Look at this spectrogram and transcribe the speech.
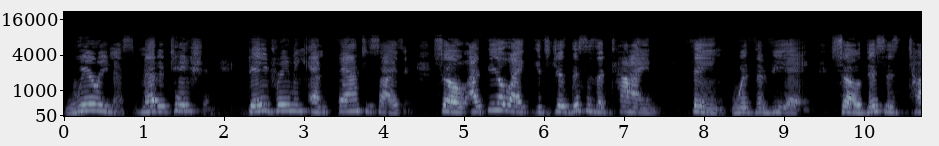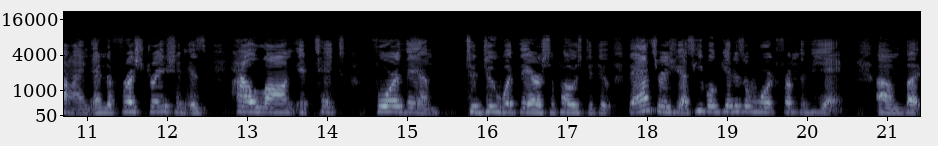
weariness, meditation, daydreaming, and fantasizing. So I feel like it's just this is a time thing with the VA. So this is time, and the frustration is how long it takes for them to do what they are supposed to do. The answer is yes, he will get his award from the VA. Um, but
